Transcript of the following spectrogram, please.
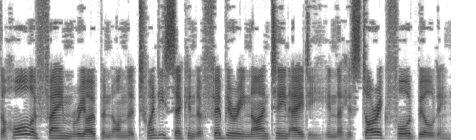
the Hall of Fame reopened on the 22nd of February 1980 in the historic Ford Building.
